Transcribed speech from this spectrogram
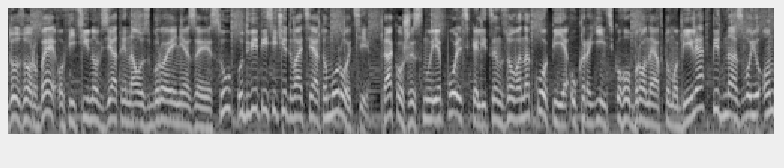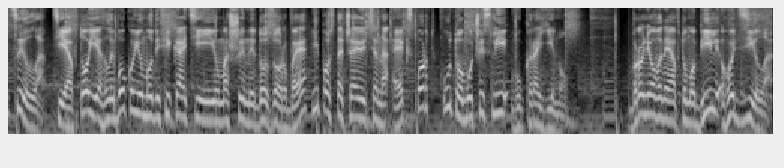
Дозор Б офіційно взятий на озброєння ЗСУ у 2020 році. Також існує польська ліцензована копія українського бронеавтомобіля під назвою Онцилла. Ці авто є глибокою модифікацією машини Дозор Б і постачаються на експорт, у тому числі в Україну. Броньований автомобіль Годзіла.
